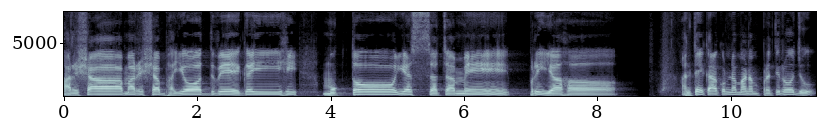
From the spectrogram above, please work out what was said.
హర్షామర్షభయోద్వేగై ముక్తో యస్స చ మే ప్రియ. అంతేకాకుండా మనం ప్రతిరోజు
